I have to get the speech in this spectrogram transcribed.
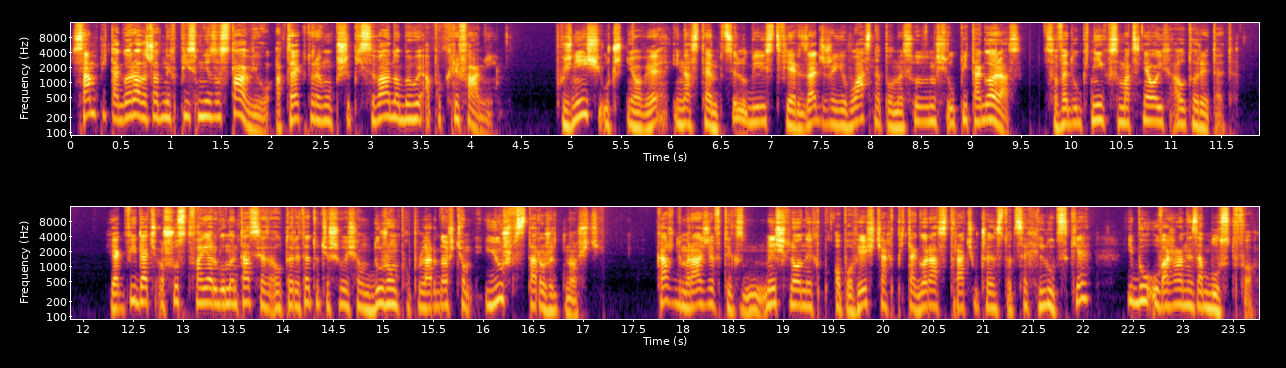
Sam Pitagoras żadnych pism nie zostawił, a te, które mu przypisywano, były apokryfami. Późniejsi uczniowie i następcy lubili stwierdzać, że ich własne pomysły wymyślił Pitagoras, co według nich wzmacniało ich autorytet. Jak widać, oszustwa i argumentacja z autorytetu cieszyły się dużą popularnością już w starożytności. Każdym razie w tych zmyślonych opowieściach Pitagoras stracił często cechy ludzkie i był uważany za bóstwo.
